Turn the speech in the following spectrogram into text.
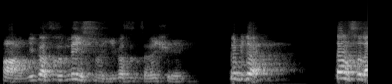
啊，一个是历史，一个是哲学，对不对？但是呢，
